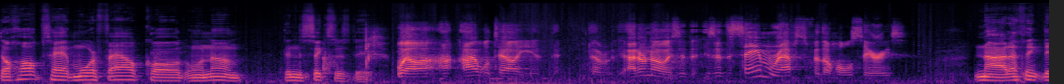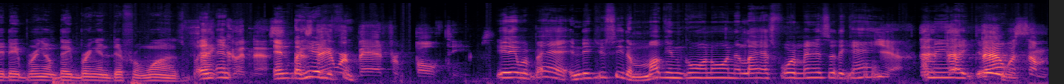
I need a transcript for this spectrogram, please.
the Hawks had more foul called on them than the Sixers did. Well, I, I will tell you. that The, I don't know. Is it is it the same refs for the whole series? Nah, I think that they bring them. They bring in different ones. Thank and, and, goodness. And but they the were bad for both teams. Yeah, they were bad. And did you see the mugging going on in the last four minutes of the game? Yeah, I that, mean, that, like, dude. that was some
